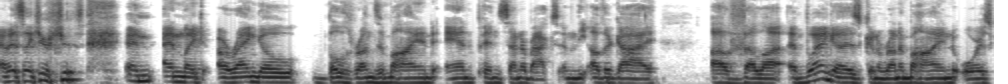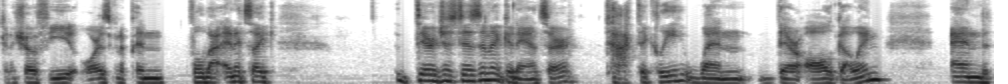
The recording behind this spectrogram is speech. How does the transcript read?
And it's like you're just, and, and like Arango both runs in behind and pins center backs, and the other guy of Vela and Bouanga is going to run in behind or is going to show feet or is going to pin fullback. And it's like, there just isn't a good answer tactically when they're all going. And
